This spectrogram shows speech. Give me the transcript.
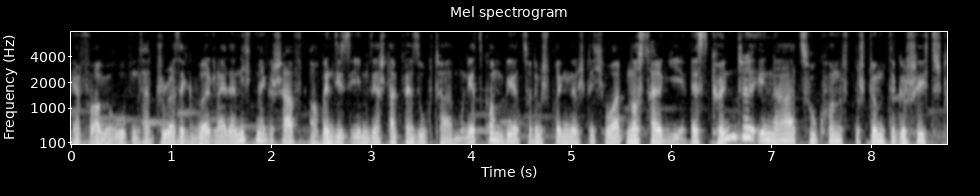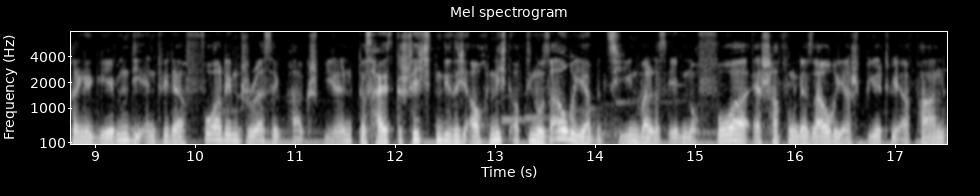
hervorgerufen. Das hat Jurassic World leider nicht mehr geschafft, auch wenn sie es eben sehr stark versucht haben. Und jetzt kommen wir zu dem springenden Stichwort Nostalgie. Es könnte in naher Zukunft bestimmte Geschichtsstränge geben, die entweder vor dem Jurassic Park spielen, das heißt Geschichten, die sich auch nicht auf Dinosaurier beziehen, weil das eben noch vor Erschaffung der Saurier spielt. Wir erfahren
